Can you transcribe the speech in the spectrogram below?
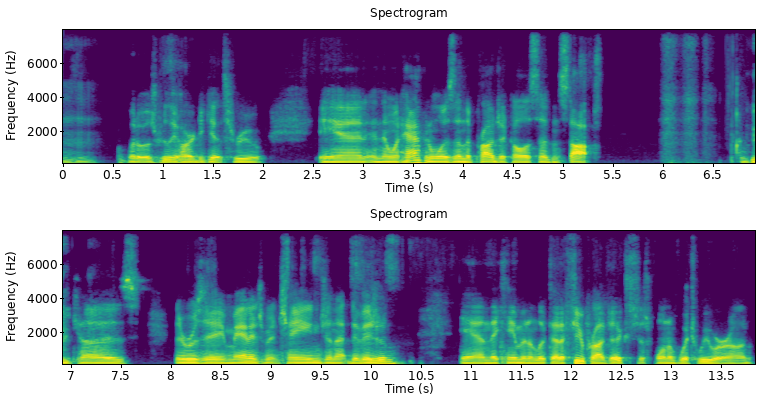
Mhm. But it was really hard to get through. And and then what happened was then the project all of a sudden stopped because there was a management change in that division and they came in and looked at a few projects just one of which we were on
